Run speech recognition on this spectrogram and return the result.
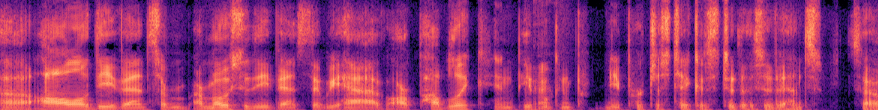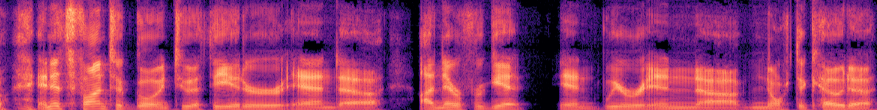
Uh, all of the events, or, or, most of the events that we have, are public, and people Okay. can purchase tickets to those events. So, and it's fun to go into a theater. And uh, I'll never forget. And we were in uh, North Dakota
